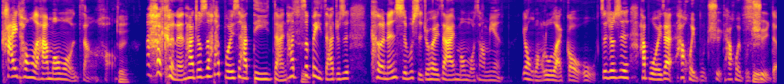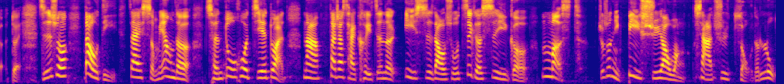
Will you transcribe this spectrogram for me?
开通了他某某的账号，对。那他可能他就是他不会是他第一单，他这辈子他就是可能时不时就会在某某上面用网络来购物，这就是他不会在他回不去，他回不去的。对，只是说到底在什么样的程度或阶段，那大家才可以真的意识到说这个是一个 must。就说你必须要往下去走的路。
